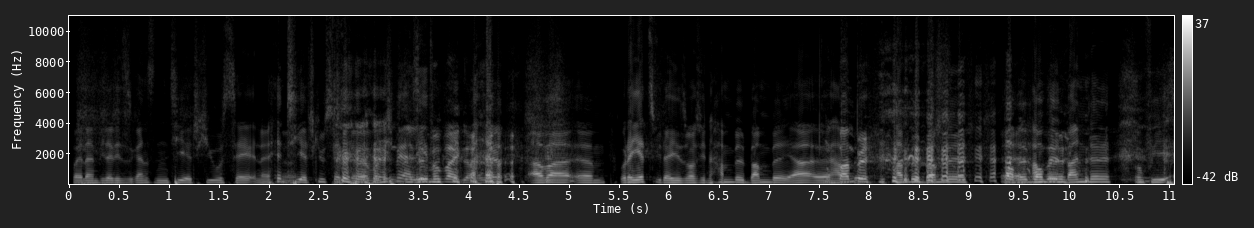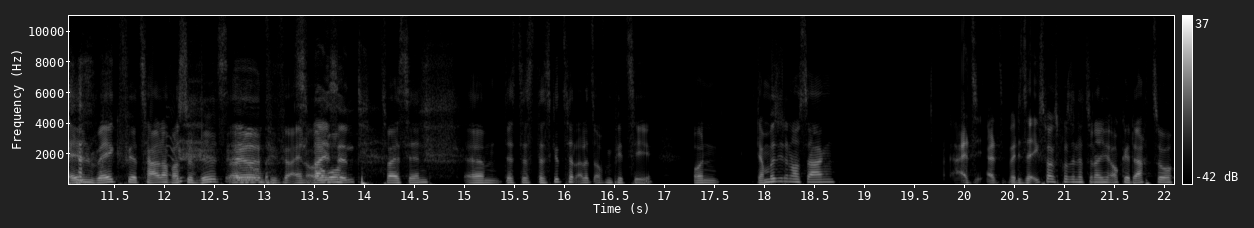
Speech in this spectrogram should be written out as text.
Weil dann wieder diese ganzen THQ-Sale, ne, THQ-Sale werden wir nicht mehr erleben. vorbei, glaub ich, ja. Aber, ähm, oder jetzt wieder hier sowas wie ein Humble Bumble, ja. Äh, Bumble. Humble Bumble, Bubble, äh, Humble Bundle, irgendwie Alan Wake für zahl doch, was du willst, also Ja, irgendwie für 1 zwei Euro, Cent. 2 Cent. Ähm, das das, das gibt es halt alles auf dem PC. Und da muss ich dann auch sagen, als, als bei dieser Xbox-Präsentation habe ich mir auch gedacht, so,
